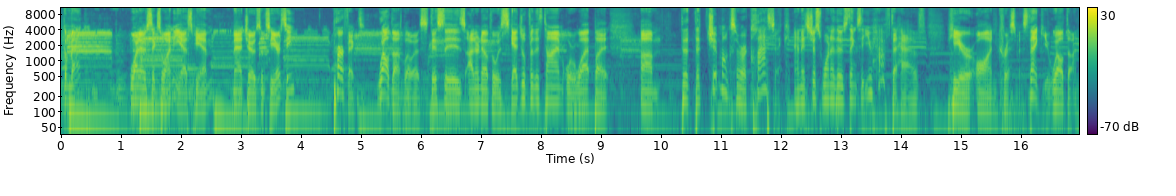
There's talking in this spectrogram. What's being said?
Welcome back. 1061 ESPN. Matt Joseph's here. Perfect. Well done, Lewis. This is, I don't know if it was scheduled for this time or what, but um, the, the Chipmunks are a classic, and it's just one of those things that you have to have here on Christmas. Thank you. Well done.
